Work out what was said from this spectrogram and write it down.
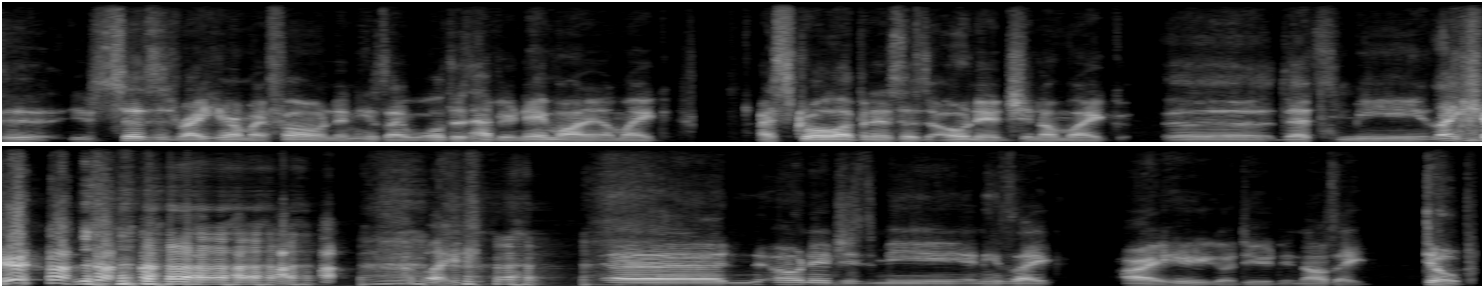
the, it says it right here on my phone, and he's like, well, does it have your name on it? I'm like, I scroll up and it says Onage, and I'm like, uh, that's me. Like, like, uh, Onage is me, and he's like, all right, here you go, dude. And I was like, dope.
